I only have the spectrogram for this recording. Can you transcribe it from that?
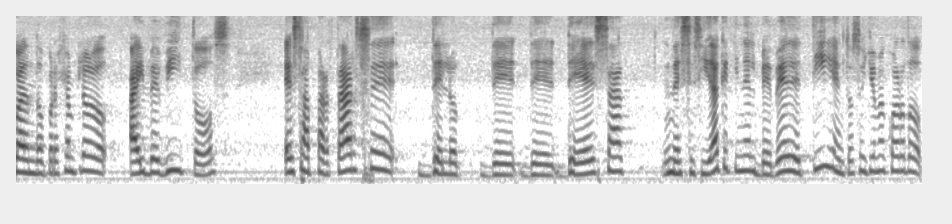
cuando, por ejemplo, hay bebitos, es apartarse de, lo, de, de, esa necesidad que tiene el bebé de ti. Entonces yo me acuerdo,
